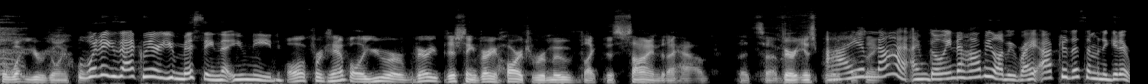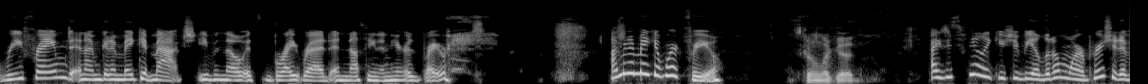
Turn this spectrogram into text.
for what you were going for. What exactly are you missing that you need? Well, for example, you are very positioning very hard to remove like this sign that I have. That's uh, very inspirational. I am saying, not. I'm going to Hobby Lobby right after this. I'm going to get it reframed and I'm going to make it match, even though it's bright red and nothing in here is bright red. I'm going to make it work for you. It's going to look good. I just feel like you should be a little more appreciative.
